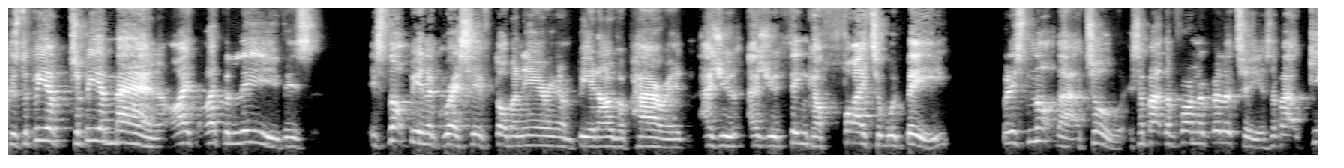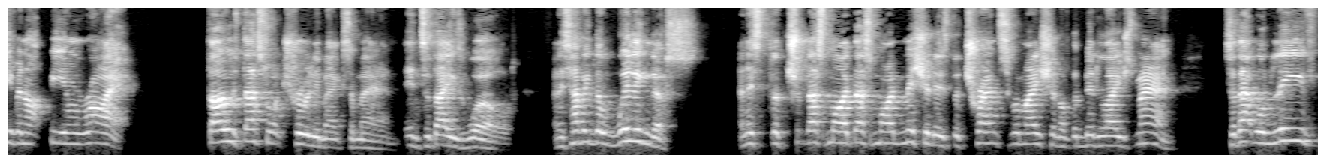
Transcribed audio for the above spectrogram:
Because to be a to be a man, I, I believe is it's not being aggressive, domineering, and being overpowering as you as you think a fighter would be. But it's not that at all. It's about the vulnerability. It's about giving up being right. Those that's what truly makes a man in today's world, and it's having the willingness. And it's the that's my that's my mission is the transformation of the middle-aged man. So that will leave.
